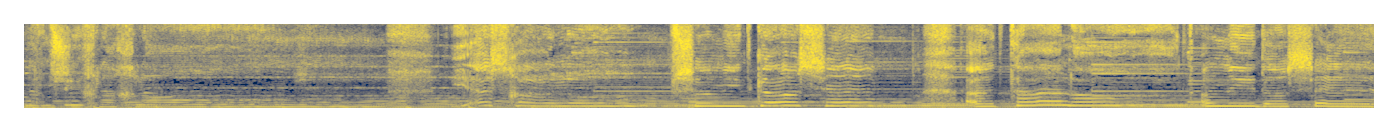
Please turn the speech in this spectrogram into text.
נמשיך לחלום. יש חלום שמתגשם, אתה לא תמיד אשם.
